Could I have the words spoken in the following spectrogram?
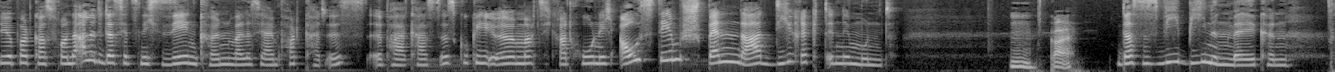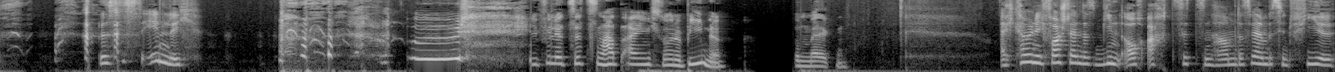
Liebe Podcast-Freunde, alle, die das jetzt nicht sehen können, weil es ja ein Podcast ist, äh, Podcast ist, Cookie äh, macht sich gerade Honig aus dem Spender direkt in den Mund. Hm, geil. Das ist wie Bienenmelken. Das ist ähnlich. Wie viele Zitzen hat eigentlich so eine Biene zum Melken? Ich kann mir nicht vorstellen, dass Bienen auch acht Sitzen haben. Das wäre ein bisschen viel.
